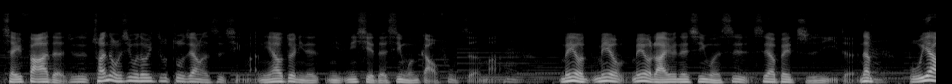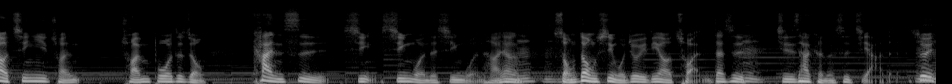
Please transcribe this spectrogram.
谁发的？就是传统的新闻都会做做这样的事情嘛。你要对你的你你写的新闻稿负责嘛。嗯。没有没有没有来源的新闻是是要被质疑的。那不要轻易传传播这种看似新新闻的新闻，好像耸动性我就一定要传，但是其实它可能是假的。所以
